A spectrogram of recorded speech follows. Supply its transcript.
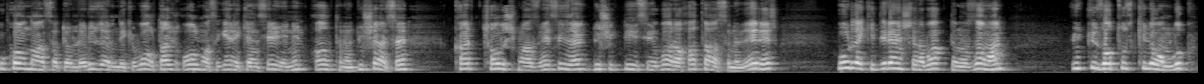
Bu kondansatörler üzerindeki voltaj olması gereken seviyenin altına düşerse kart çalışmaz ve size düşük DC bara hatasını verir. Buradaki dirençlere baktığımız zaman 330 kilo ohmluk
